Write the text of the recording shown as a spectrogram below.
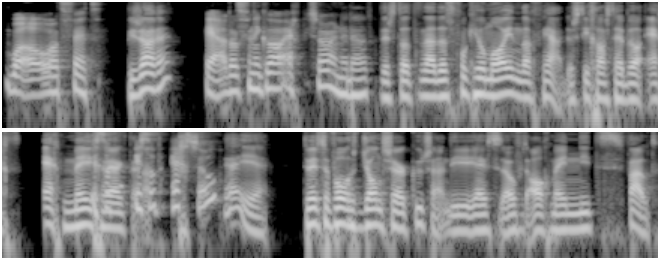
Wow, wat vet. Bizar, hè? Ja, dat vind ik wel echt bizar inderdaad. Dus dat, nou, dat vond ik heel mooi. En dacht van, ja, dus die gasten hebben wel echt, echt Is meegewerkt. is aan- dat echt zo? Ja, ja. Tenminste, volgens John Siracusa. Die heeft het over het algemeen niet fout.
